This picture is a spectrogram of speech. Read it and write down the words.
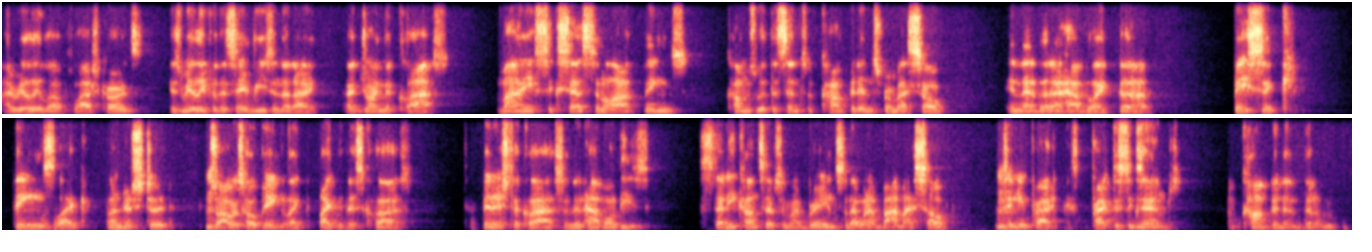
I really love flashcards is really for the same reason that I, I joined the class. My success in a lot of things comes with a sense of confidence for myself in that that I have like the basic things like understood. So mm-hmm. I was hoping like like with this class to finish the class and then have all these study concepts in my brain so that when I'm by myself mm-hmm. taking practice practice exams, I'm confident that I'm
